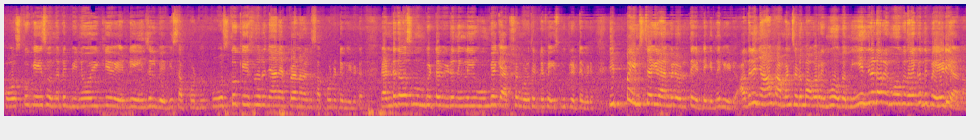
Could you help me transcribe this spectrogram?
പോസ്കോ കേസ് വന്നിട്ട് ബിനോയ്ക്ക് വേണ്ടി Angel Baby support POCSO case എന്നിട്ട് ഞാൻ എപ്പോഴാണ് അവരുടെ സപ്പോർട്ട് ഇട്ട് വീഡിയോ രണ്ട് ദിവസം മുമ്പ് ഇട്ട വീഡിയോ നിങ്ങൾ ഈ മുമ്പേ ക്യാപ്ഷൻ കൊടുത്തിട്ട് ഫേസ്ബുക്കിൽ ഇട്ട വീഡിയോ ഇപ്പൊ ഇൻസ്റ്റാഗ്രാമിൽ ഒരുത്ത് ഇട്ടിരിക്കുന്ന വീഡിയോ അതിൽ ഞാൻ കമന്റ്സ് ഇടുമ്പോൾ അവർ റിമൂവ് ആക്കും. നീ എന്തിനാ റിമൂവ് ആക്കുന്നത് നിനക്ക് പേടിയാണോ?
